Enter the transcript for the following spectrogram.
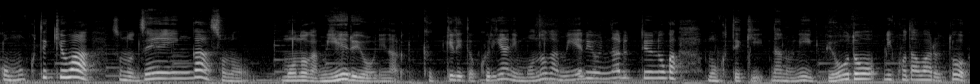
こう目的はその全員がそのものが見えるようになるくっきりとクリアにものが見えるようになるっていうのが目的なのに平等にこだわると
